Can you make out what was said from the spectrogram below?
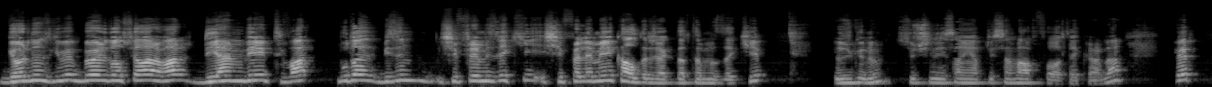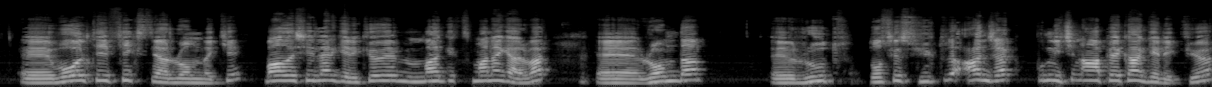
Gördüğünüz gibi böyle dosyalar var. DMVerity var. Bu da bizim şifremizdeki şifrelemeyi kaldıracak datamızdaki. Üzgünüm. Suçlu lisan yaptıysam affola tekrardan. Ve e, Volte Fix yani ROM'daki bazı şeyler gerekiyor ve Magix Manager var. E, ROM'da e, root dosyası yüklü ancak bunun için APK gerekiyor.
